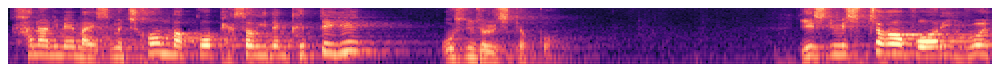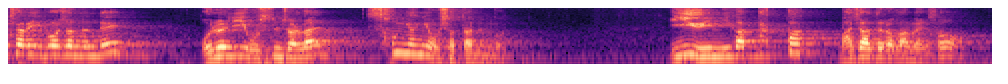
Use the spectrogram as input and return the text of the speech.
하나님의 말씀을 처음 받고 백성이 된 그때에 오순절을 지켰고 예수님의 십자가와 부활이 6월절에 이루어졌는데 오늘 이 오순절날 성령이 오셨다는 것. 이 의미가 딱딱 맞아 들어가면서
